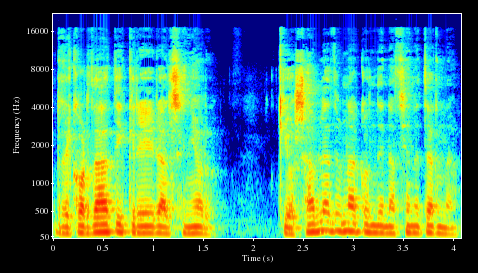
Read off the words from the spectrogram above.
Recordad y creer al Señor, que os habla de una condenación eterna.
